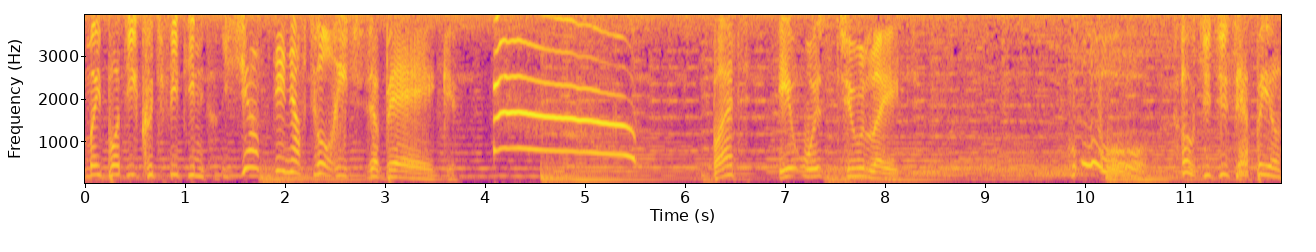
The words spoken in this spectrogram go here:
my body could fit in just enough to reach the bag. No! But it was too late. Oh, how did this happen?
